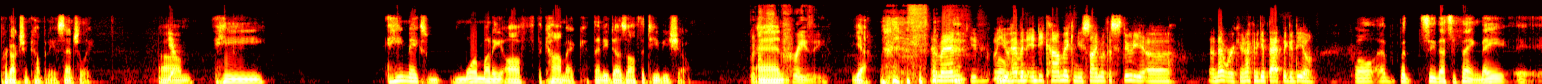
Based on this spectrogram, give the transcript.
production company, essentially. Um, Yeah. He he makes more money off the comic than he does off the TV show. which And- is crazy. Yeah, Hey man, you, Well- you have an indie comic and you sign with a studio, uh, a network. You're not going to get that big a deal. Well, uh, but see, that's the thing. They, uh,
